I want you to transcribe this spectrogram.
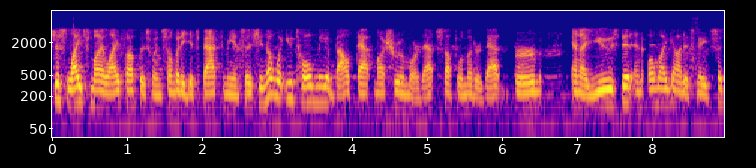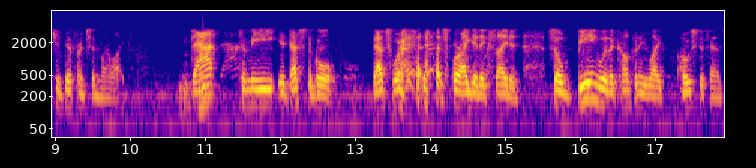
just lights my life up is when somebody gets back to me and says, you know what you told me about that mushroom or that supplement or that herb, and I used it, and oh my God, it's made such a difference in my life. Mm-hmm. That to me, it, that's the goal. That's where that's where I get excited. So being with a company like Host Defense,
